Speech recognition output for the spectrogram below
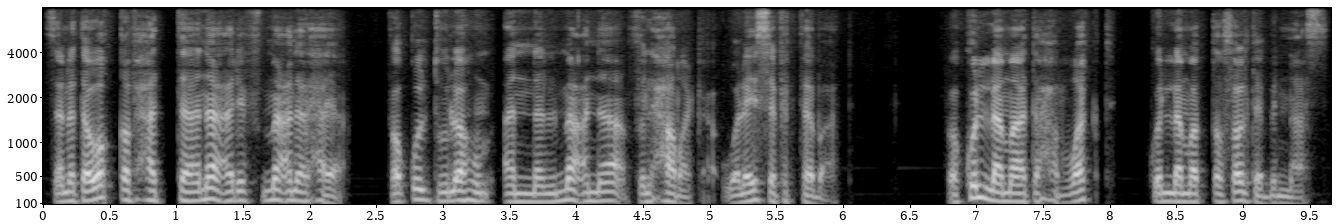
سنتوقف حتى نعرف معنى الحياة. فقلت لهم أن المعنى في الحركة وليس في الثبات. فكلما تحركت كلما اتصلت بالناس.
